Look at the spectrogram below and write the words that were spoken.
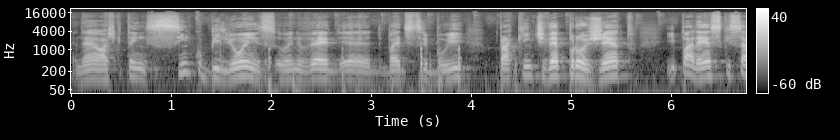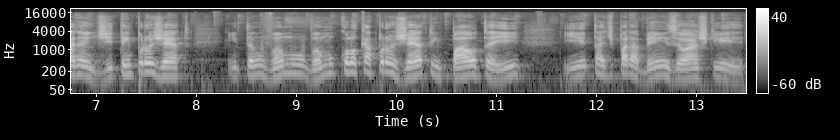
Né? Eu acho que tem 5 bilhões o NVR é, vai distribuir para quem tiver projeto e parece que Sarandi tem projeto. Então vamos, vamos colocar projeto em pauta aí e está de parabéns. Eu acho que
